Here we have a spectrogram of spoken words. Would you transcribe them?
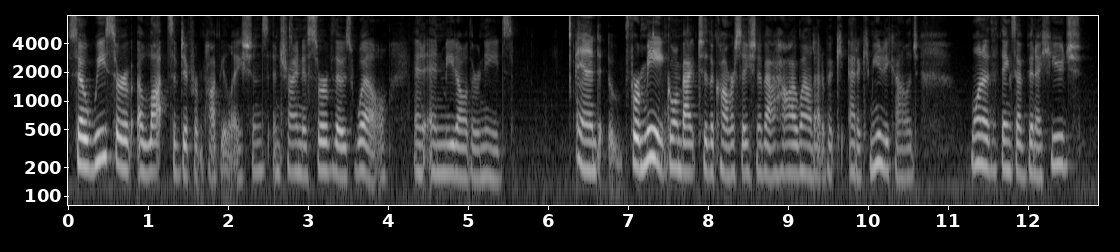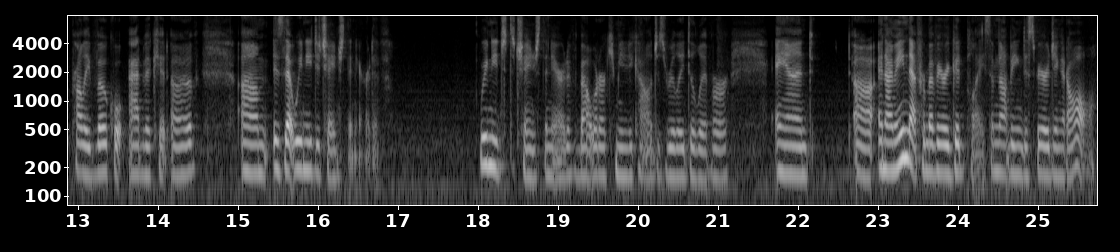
So we serve a lots of different populations and trying to serve those well and, and meet all their needs. And for me, going back to the conversation about how I wound up at a community college, one of the things I've been a huge, probably vocal advocate of um, is that we need to change the narrative. We need to change the narrative about what our community colleges really deliver, and uh, and I mean that from a very good place. I'm not being disparaging at all.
